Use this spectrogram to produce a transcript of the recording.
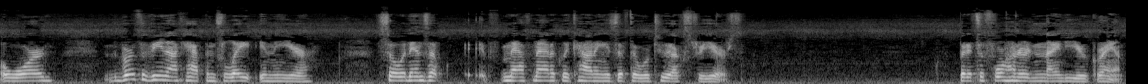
award, the birth of Enoch happens late in the year. So it ends up mathematically counting as if there were two extra years but it's a 490 year grant.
